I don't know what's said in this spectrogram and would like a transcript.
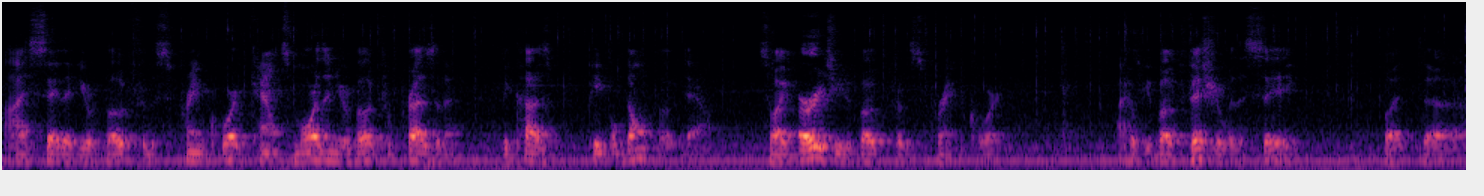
I say that your vote for the Supreme Court counts more than your vote for president because people don't vote down. So I urge you to vote for the Supreme Court. I hope you vote Fischer with a C, but uh,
